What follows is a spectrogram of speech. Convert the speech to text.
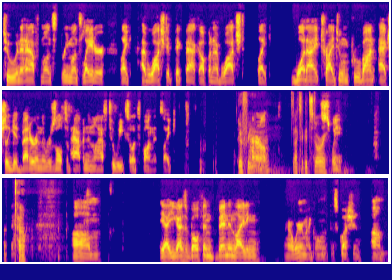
two and a half months, three months later, like I've watched it pick back up, and I've watched like what I tried to improve on actually get better, and the results have happened in the last two weeks. So it's fun. It's like good for you. I don't know. That's a good story. Sweet. oh. Um, yeah, you guys have both in, been in lighting. Where am I going with this question? Um,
